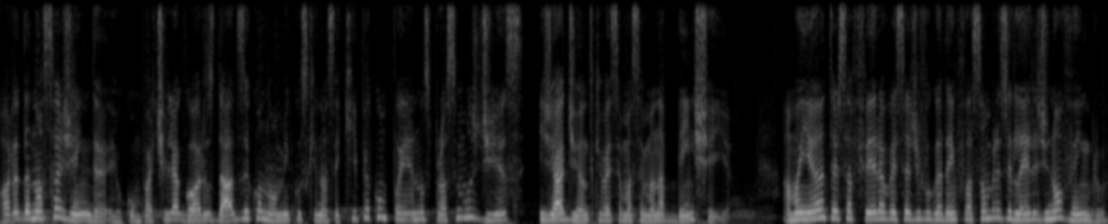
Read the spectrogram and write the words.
Hora da nossa agenda. Eu compartilho agora os dados econômicos que nossa equipe acompanha nos próximos dias e já adianto que vai ser uma semana bem cheia. Amanhã, terça-feira, vai ser divulgada a inflação brasileira de novembro.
